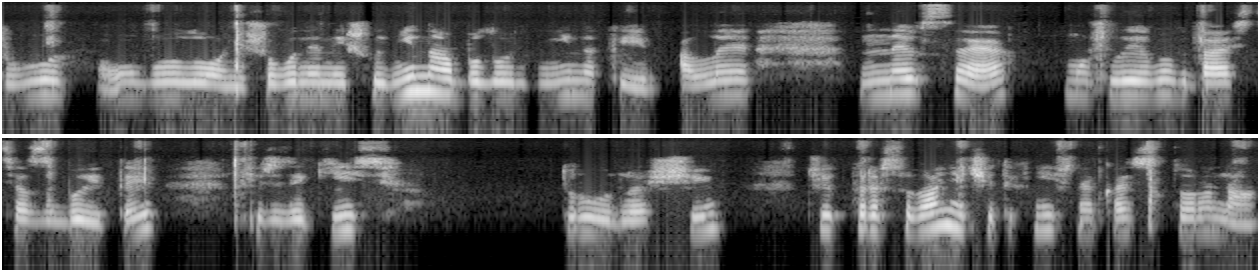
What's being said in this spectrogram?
до оболоні, щоб вони не йшли ні на оболонь, ні на Київ. Але не все можливо вдасться збити через якісь труднощі, чи пересування, чи технічна якась сторона.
